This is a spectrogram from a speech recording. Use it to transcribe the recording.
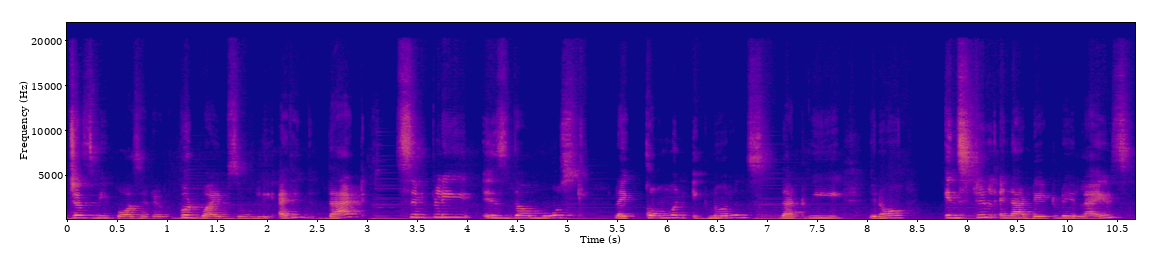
just be positive, good vibes only, I think that simply is the most like common ignorance that we, you know, instill in our day to day lives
